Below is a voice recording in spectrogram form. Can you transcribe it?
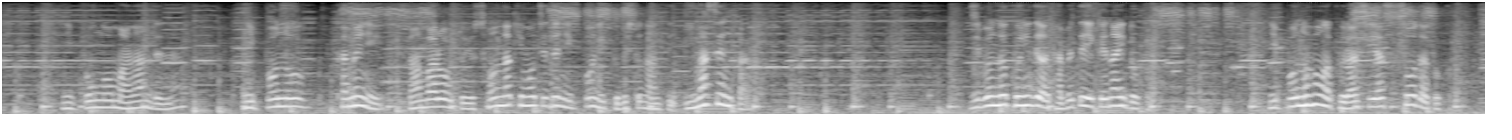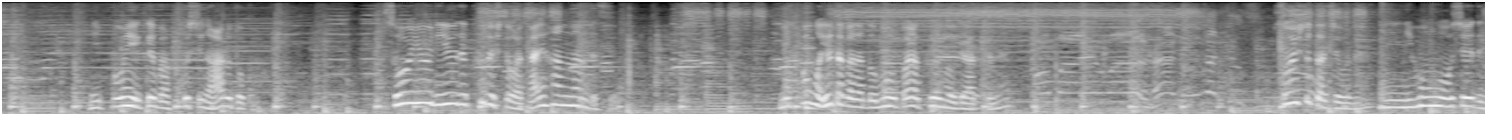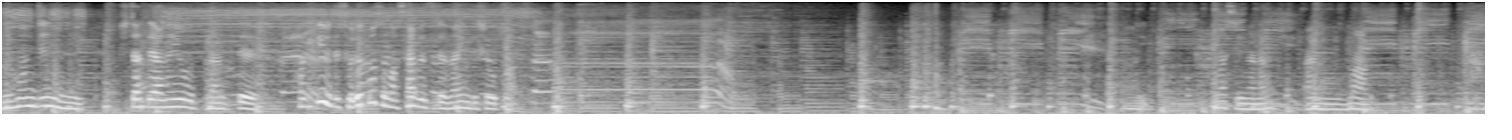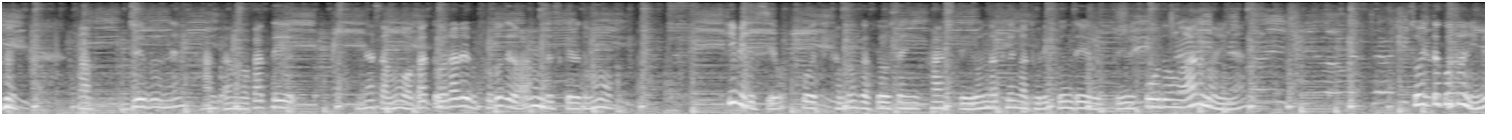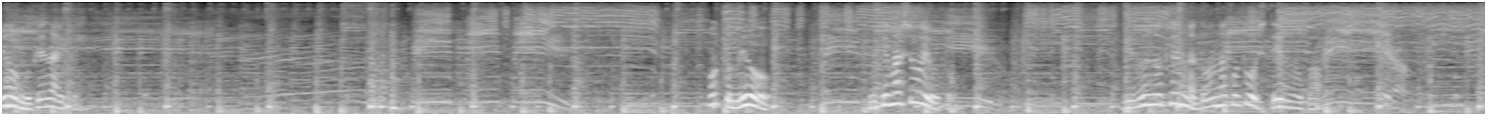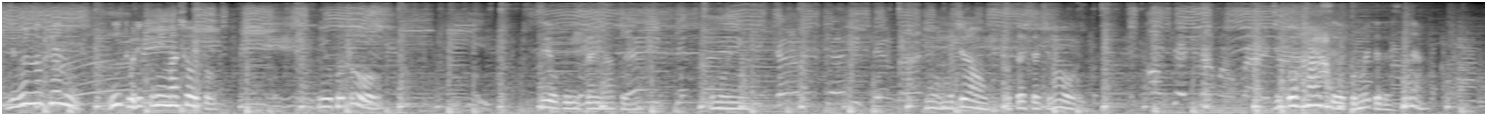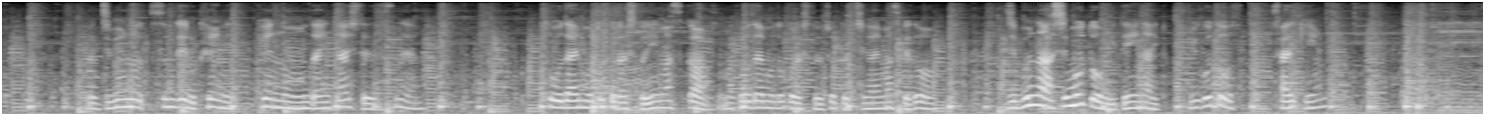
日本語を学んでね日本のために頑張ろうというそんな気持ちで日本に来る人なんていませんから。自分の国では食べていけないとか日本の方が暮らしやすそうだとか日本へ行けば福祉があるとかそういう理由で来る人が大半なんですよ。日本が豊かだと思うから来るのであってね。そういう人たちをね日本語を教えて日本人に仕立て上げようなんてはっきり言ってそれこそが差別じゃないんでしょうか。話がな。あのまあ まあ十分ねあの分かって皆さんも分かっておられることではあるんですけれども日々ですよ。こうやって多文化共生に関していろんな県が取り組んでいるという報道があるのにね。そういったことに目を向けないと。もっと目を向けましょうよと。自分の県がどんなことをしているのか。自分の県に取り組みましょうということを強く言いたいなと思います思います。もうもちろん私たちも自己反省を込めてですね。自分の住んでいる県に県の問題に対してですね東大元暮らしと言いますか、まあ、東大元暮らしとはちょっと違いますけど自分の足元を見ていないということを最近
